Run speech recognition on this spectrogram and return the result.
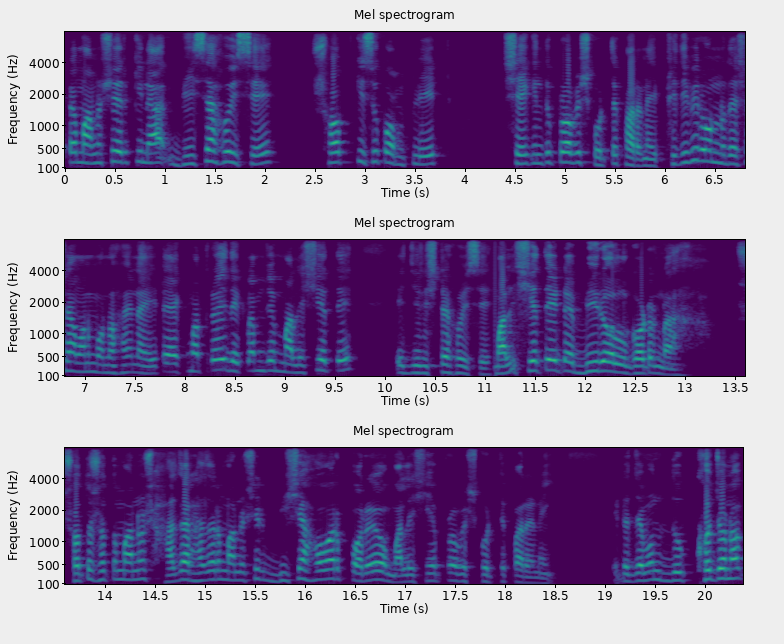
একটা মানুষের কিনা ভিসা হয়েছে সব কিছু কমপ্লিট সে কিন্তু প্রবেশ করতে পারে নাই। পৃথিবীর অন্য দেশে আমার মনে হয় না এটা একমাত্রই দেখলাম যে মালয়েশিয়াতে এই জিনিসটা হয়েছে মালয়েশিয়াতে এটা বিরল ঘটনা। শত শত মানুষ, হাজার হাজার মানুষের ভিসা হওয়ার পরেও মালয়েশিয়া প্রবেশ করতে পারে নাই। এটা যেমন দুঃখজনক,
